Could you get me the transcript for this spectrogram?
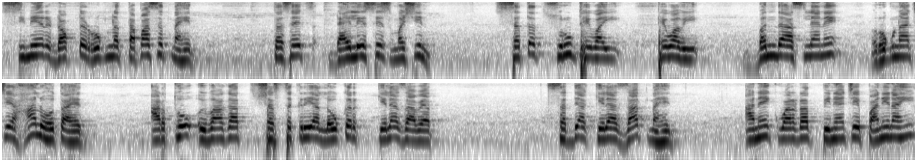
सिनियर डॉक्टर रुग्ण तपासत नाहीत. तसेच डायलिसिस मशीन सतत सुरू ठेवाई ठेवावी. बंद असल्याने रुग्णाचे हाल होत आहेत. आर्थो विभागात शस्त्रक्रिया लवकर केल्या जाव्यात. सध्या केल्या जात नाहीत. अनेक वार्डात पिण्याचे पाणी नाही.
